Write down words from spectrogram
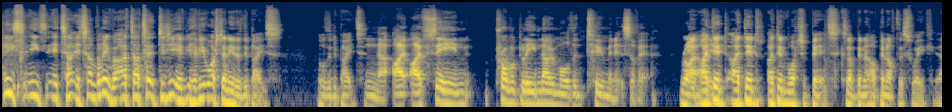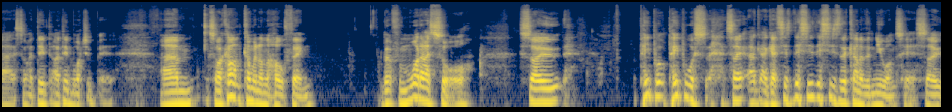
He's he's it's it's unbelievable. I, I t- did you have you watched any of the debates or the debate? No, I I've seen probably no more than two minutes of it. Right, I did, I did, I did watch a bit because I've been, I've been off this week, uh, so I did, I did watch a bit. Um, so I can't comment on the whole thing, but from what I saw, so people, people were so I guess this, this is this is the kind of the nuance here. So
